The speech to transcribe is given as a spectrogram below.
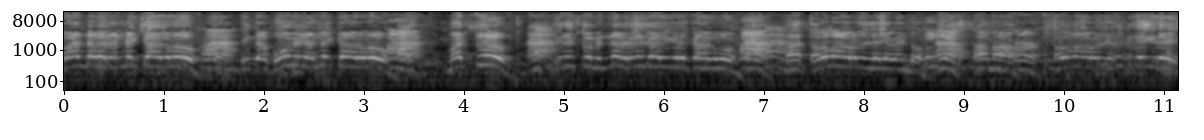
பாண்டவர் நன்மைக்காகவும் இந்த பூமி நன்மைக்காகவும் மற்றும் இருக்கும் இன்ன மிருகஜாதிகளுக்காகவும் நான் தவமாவது செய்ய வேண்டும். ஆமா. தவமாவது எதுக்கு செய்கிறேன்?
